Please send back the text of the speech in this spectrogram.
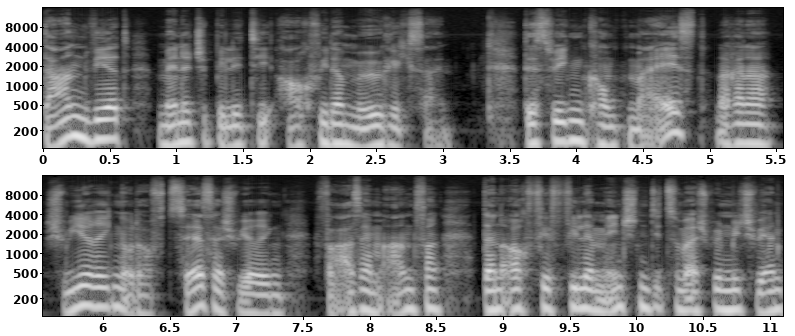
dann wird Manageability auch wieder möglich sein. Deswegen kommt meist nach einer schwierigen oder oft sehr, sehr schwierigen Phase am Anfang dann auch für viele Menschen, die zum Beispiel mit schweren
